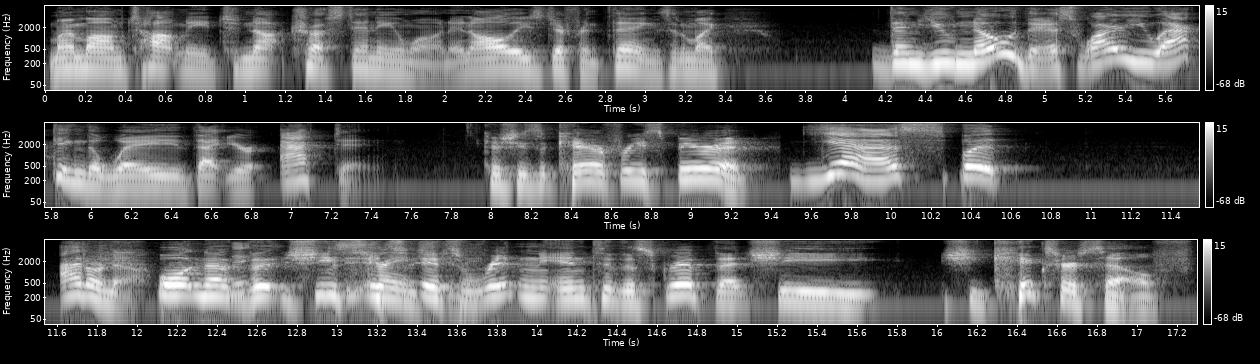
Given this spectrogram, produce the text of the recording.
my mom taught me to not trust anyone and all these different things. And I'm like, then you know this. Why are you acting the way that you're acting? Because she's a carefree spirit. Yes, but I don't know. Well, no, the, she's it's it's, it's written into the script that she she kicks herself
